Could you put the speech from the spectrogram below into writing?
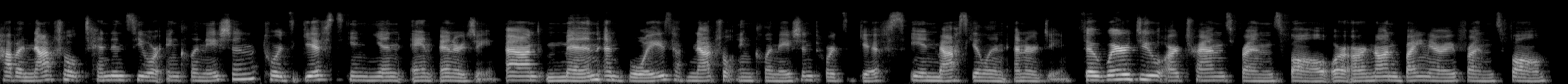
have a natural tendency or inclination towards gifts in yin and energy, and men and boys have natural inclination towards gifts in masculine energy. So, where do our trans friends fall or our non binary friends fall?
